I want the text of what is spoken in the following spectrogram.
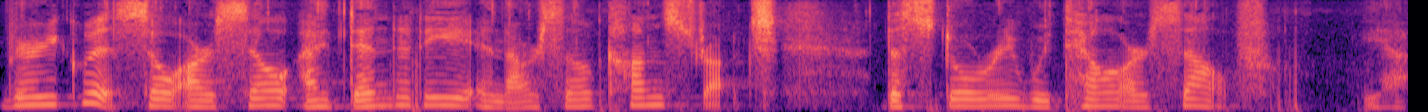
Very good. So our self identity and our self construct, the story we tell ourselves. Yeah.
